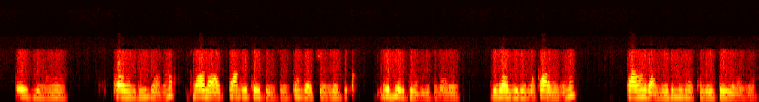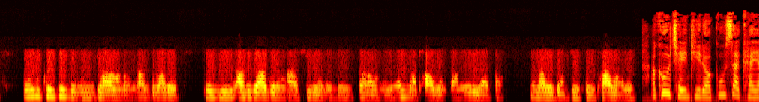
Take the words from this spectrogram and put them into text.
။အဲ့ဒီအပြင် Quarantine ပေါ့နော်။အသွားအလာတားမြစ်ပိတ်ပင်ခြင်းကန့်သတ်ခြင်းလုပ်ဖို့အတွက်လည်းကျမတို့လူနာချီတင်မကဘဲနဲ့ ကျောင်းကအမျိုးသမီးနဲ့ကလေးဆေးရုံနဲ့အဲဒီကွင်းဆင်းသင်တန်းကျောင်းတို့နောက်ကျမတို့ဒီအားကစားကွင်းမှာရှိတဲ့အဲဒီဆောင်းတွေအဲ့မှာထားဖို့ဒါမျိုးတွေကကျမတို့ကပြင်ဆင်ထားပါတယ်အခုချိန်ထိတော့ကူးစက်ခံရ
